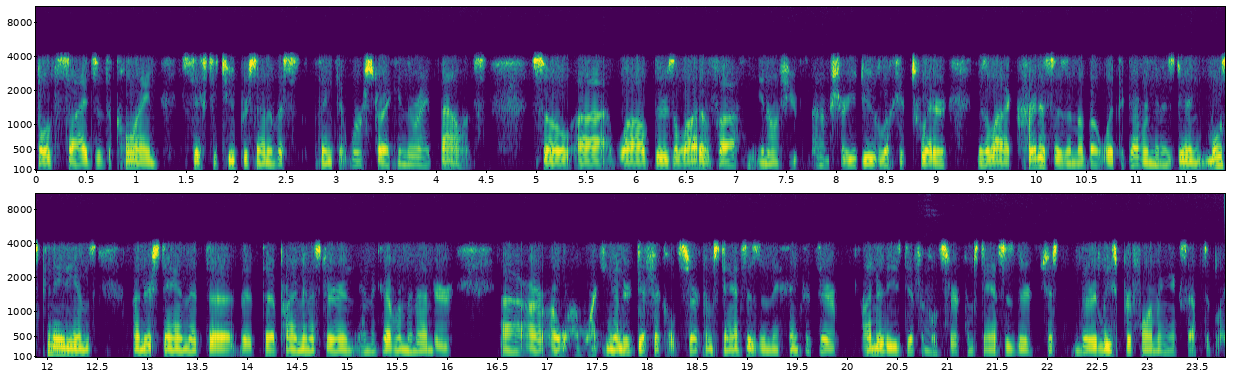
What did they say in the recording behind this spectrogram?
both sides of the coin. Sixty-two percent of us think that we're striking the right balance. So uh, while there's a lot of, uh, you know, if you, and I'm sure you do look at Twitter, there's a lot of criticism about what the government is doing. Most Canadians understand that the that the prime minister and, and the government under uh, are, are working under difficult circumstances, and they think that they're under these difficult hmm. circumstances. They're just they're at least performing acceptably.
